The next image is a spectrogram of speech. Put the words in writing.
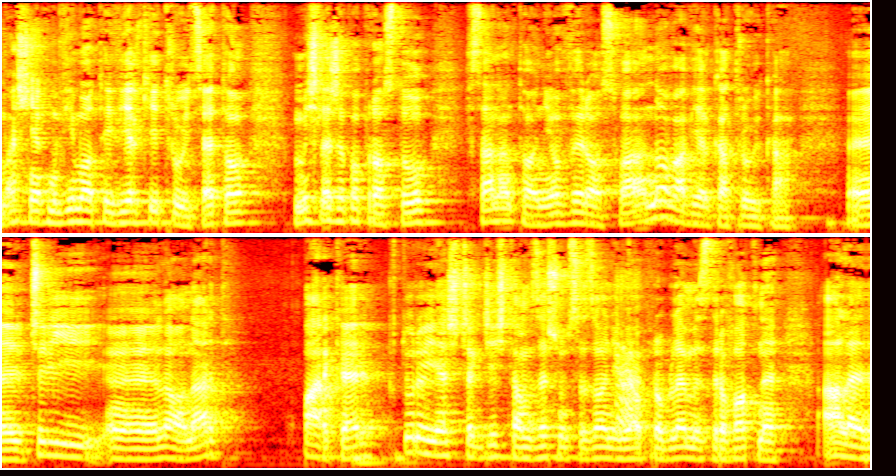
właśnie jak mówimy o tej wielkiej trójce, to myślę, że po prostu w San Antonio wyrosła nowa wielka trójka, e, czyli e, Leonard, Parker, który jeszcze gdzieś tam w zeszłym sezonie miał problemy zdrowotne, ale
